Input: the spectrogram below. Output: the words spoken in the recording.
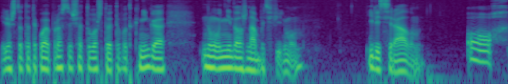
или что-то такое, а просто за счет того, что эта вот книга, ну, не должна быть фильмом или сериалом. Ох,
